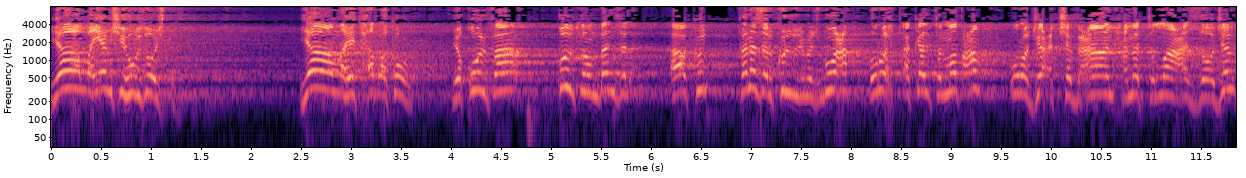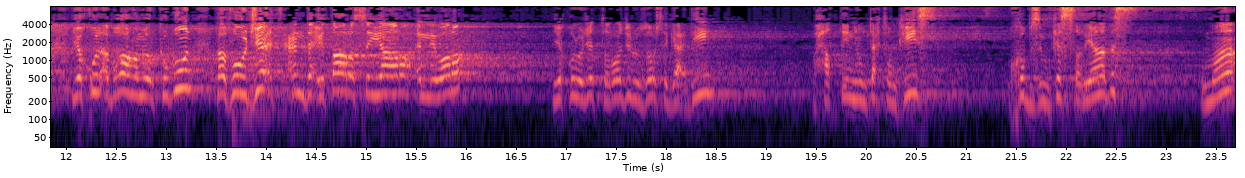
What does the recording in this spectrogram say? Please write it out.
يا الله يمشي هو زوجته. يا الله يتحركون. يقول فقلت لهم بنزل آكل. فنزل كل مجموعة ورحت أكلت المطعم ورجعت شبعان حمدت الله عز وجل. يقول أبغاهم يركبون ففوجئت عند إطار السيارة اللي وراء يقول وجدت الرجل وزوجته قاعدين وحاطينهم تحتهم كيس وخبز مكسر يابس وماء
